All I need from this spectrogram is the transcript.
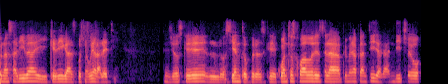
una salida y que digas, pues me voy a la Leti. Yo es que lo siento, pero es que ¿cuántos jugadores de la primera plantilla le han dicho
